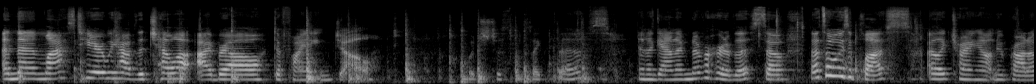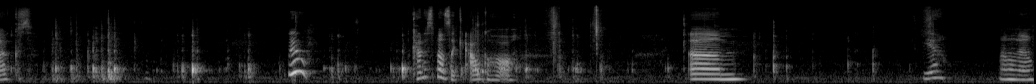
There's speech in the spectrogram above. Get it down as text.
And then last here we have the Chella Eyebrow Defining Gel, which just looks like this. And again, I've never heard of this, so that's always a plus. I like trying out new products. Ooh! kind of smells like alcohol. Um, yeah, I don't know.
